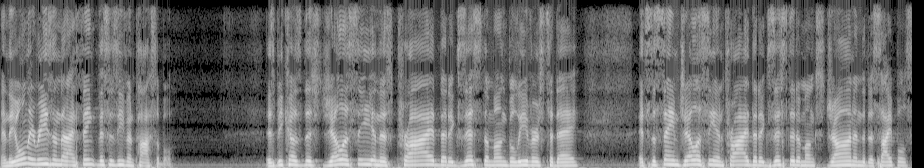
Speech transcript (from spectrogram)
And the only reason that I think this is even possible is because this jealousy and this pride that exists among believers today, it's the same jealousy and pride that existed amongst John and the disciples.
